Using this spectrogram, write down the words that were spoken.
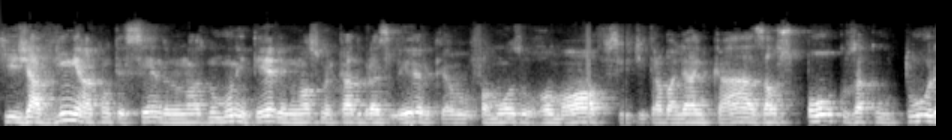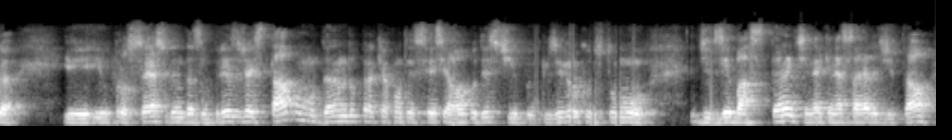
que já vinha acontecendo no, nosso, no mundo inteiro e no nosso mercado brasileiro, que é o famoso home office, de trabalhar em casa, aos poucos a cultura e, e o processo dentro das empresas já estavam mudando para que acontecesse algo desse tipo. Inclusive, eu costumo dizer bastante né, que nessa era digital,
